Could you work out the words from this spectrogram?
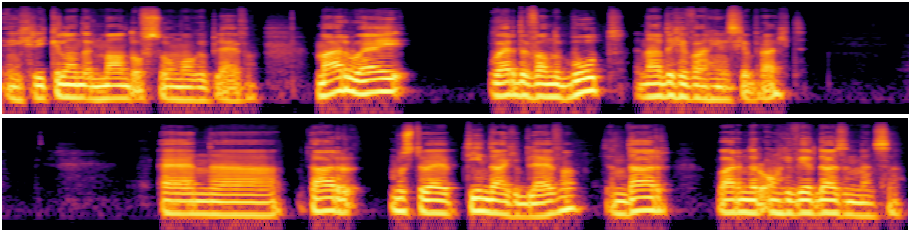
in, Griekenland een maand of zo mogen blijven. Maar wij werden van de boot naar de gevangenis gebracht. En uh, daar moesten wij tien dagen blijven. En daar waren er ongeveer duizend mensen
